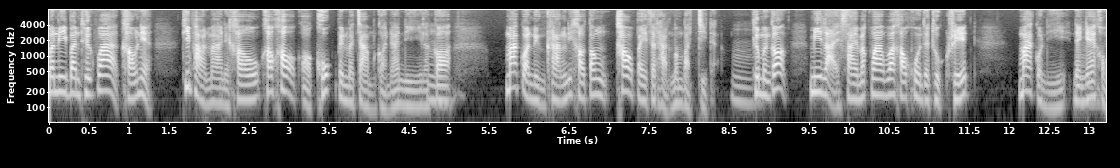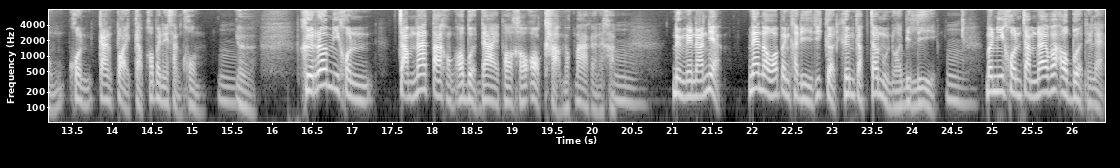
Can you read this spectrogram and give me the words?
มันมีบันทึกว่าเขาเนี่ยที่ผ่านมาเนี่ยเขาเข้าเข้าออกออกคุกเป็นประจำก่อนหน้านี้ แล้วก็ มากกว่าหนึ่งครั้งที่เขาต้องเข้าไปสถานบำบัดจิตอะอืมคือมันก็มีหลาย sign มากๆว่าเขาควรจะถูกคริสมากกว่านี้ในแง่ของคนการปล่อยกลับเข้าไปในสังคมมเออ คือเริ่มมีคนจำหน้าตาของอัลเบิร์ตได้ พอเขาออกข่าวมากๆอะนะครับอืมหนึ่งในนั้นเนี่ย แน่นอนว่าเป็นคดีที่เกิดขึ้นกับเจ้าหนูน้อยบิลลี่อืมมันมีคนจำได้ว่าอัลเบิร์ตนี่แหละ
